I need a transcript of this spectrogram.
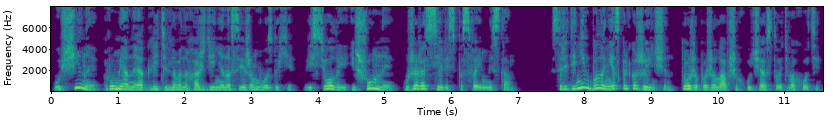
Мужчины, румяные от длительного нахождения на свежем воздухе, веселые и шумные, уже расселись по своим местам. Среди них было несколько женщин, тоже пожелавших участвовать в охоте.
